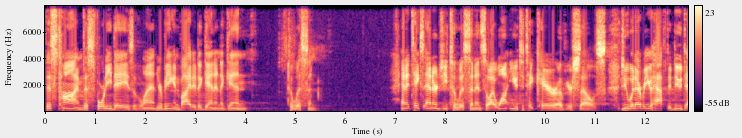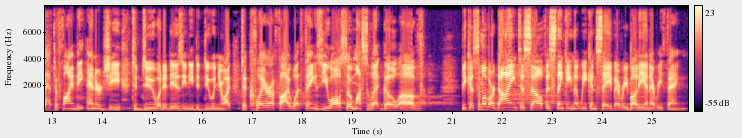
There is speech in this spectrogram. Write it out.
this time, this 40 days of Lent, you're being invited again and again to listen. And it takes energy to listen. And so I want you to take care of yourselves. Do whatever you have to do to have to find the energy to do what it is you need to do in your life, to clarify what things you also must let go of. Because some of our dying to self is thinking that we can save everybody and everything.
